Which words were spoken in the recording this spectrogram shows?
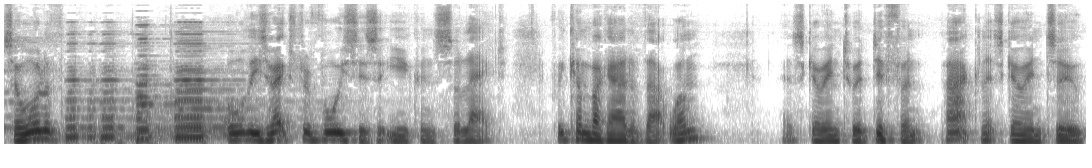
So all of all these are extra voices that you can select. If we come back out of that one, let's go into a different pack. Let's go into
